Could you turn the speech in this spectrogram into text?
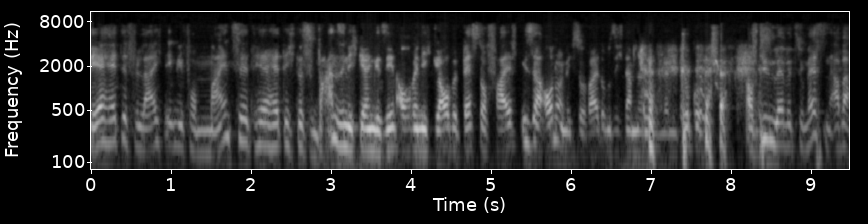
der hätte vielleicht irgendwie vom Mindset her hätte ich das wahnsinnig gern gesehen, auch wenn ich glaube, Best of Five ist er auch noch nicht so weit, um sich dann mit, mit Djokovic auf diesem Level zu messen. Aber,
